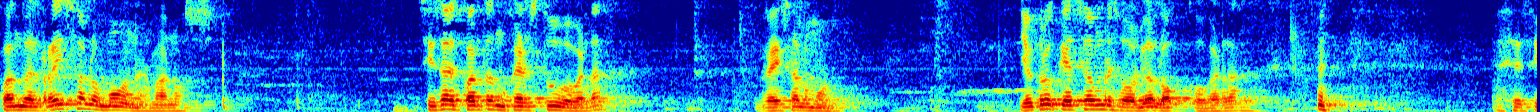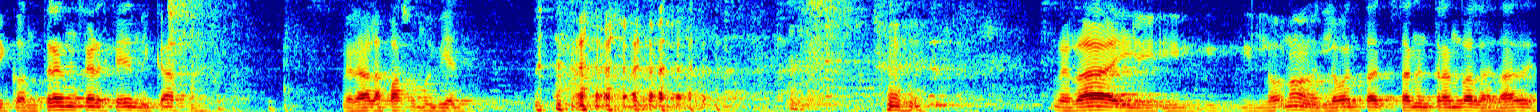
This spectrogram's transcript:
Cuando el rey Salomón, hermanos, sí sabes cuántas mujeres tuvo, ¿verdad? Rey Salomón. Yo creo que ese hombre se volvió loco, ¿verdad? si con tres mujeres que hay en mi casa, ¿verdad? La paso muy bien. ¿Verdad? Y, luego están entrando a la edad de...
